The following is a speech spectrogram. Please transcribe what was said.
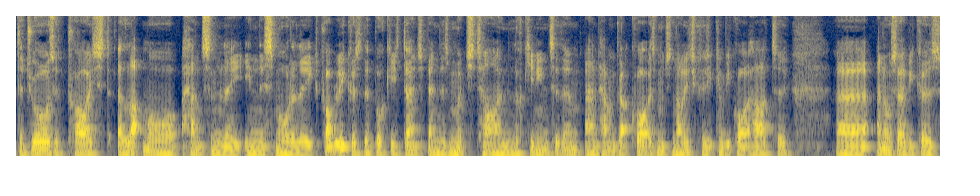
the draws are priced a lot more handsomely in the smaller leagues, probably because the bookies don't spend as much time looking into them and haven't got quite as much knowledge because it can be quite hard to. Uh, and also because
